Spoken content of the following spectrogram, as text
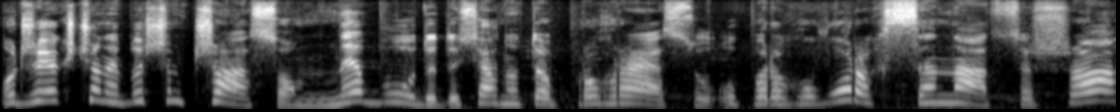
Отже, якщо найближчим часом не буде досягнуто прогресу у переговорах, Сенат США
